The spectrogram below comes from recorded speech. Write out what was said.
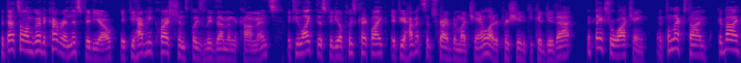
But that's all I'm going to cover in this video. If you have any questions, please leave them in the comments. If you like this video, please click like. If you haven't subscribed to my channel, I'd appreciate if you could do that. And thanks for watching. Until next time, goodbye.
